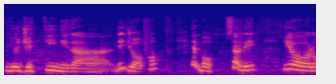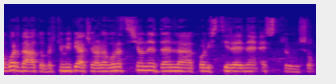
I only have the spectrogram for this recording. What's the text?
gli oggettini da, di gioco e boh, sta lì. Io l'ho guardato perché mi piace la lavorazione del polistirene estruso.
